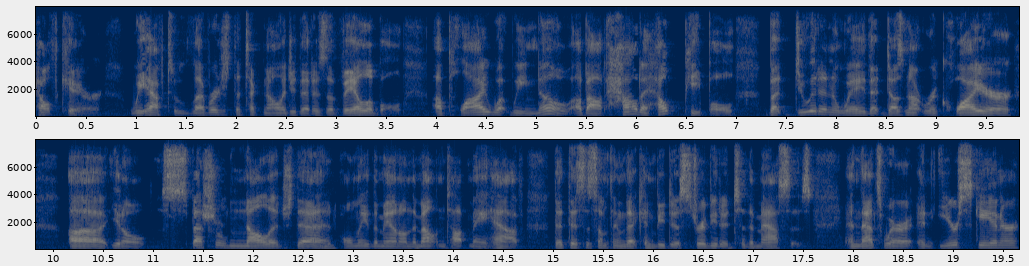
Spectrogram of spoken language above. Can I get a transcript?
healthcare, we have to leverage the technology that is available, apply what we know about how to help people, but do it in a way that does not require, uh, you know, special knowledge that only the man on the mountaintop may have. That this is something that can be distributed to the masses, and that's where an ear scanner,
